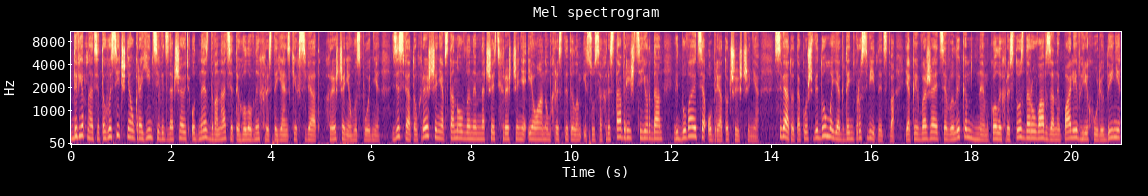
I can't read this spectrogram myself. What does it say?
19 січня українці відзначають одне з 12 головних християнських свят хрещення Господнє. Зі святом хрещення, встановленим на честь хрещення Іоанном Хрестителем Ісуса Христа в річці Йордан, відбувається обряд очищення. Свято також відоме як День просвітництва, який вважається великим днем, коли Христос дарував занепалій в гріху людині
